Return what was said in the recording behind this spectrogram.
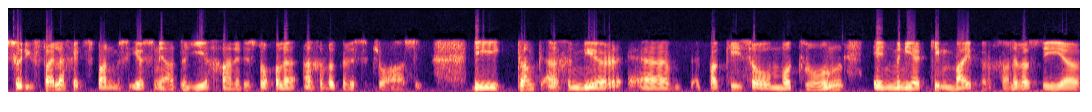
So die veiligheidsspan moes eers in die ateljee gaan en dit is nog 'n ingewikkelde situasie. Die klankingenieur eh uh, Pakiso Motlung en meneer Kim Meiburg, hulle was die uh,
